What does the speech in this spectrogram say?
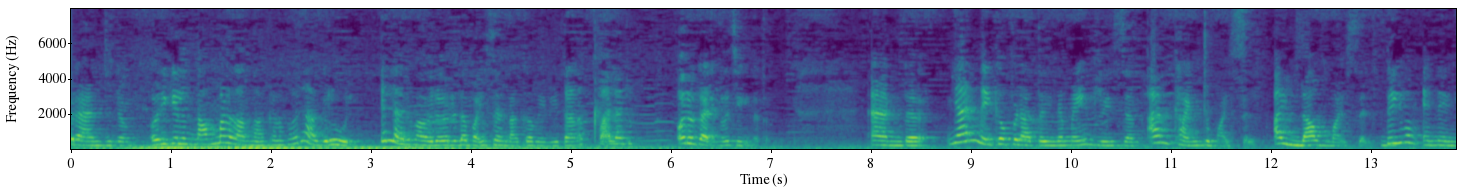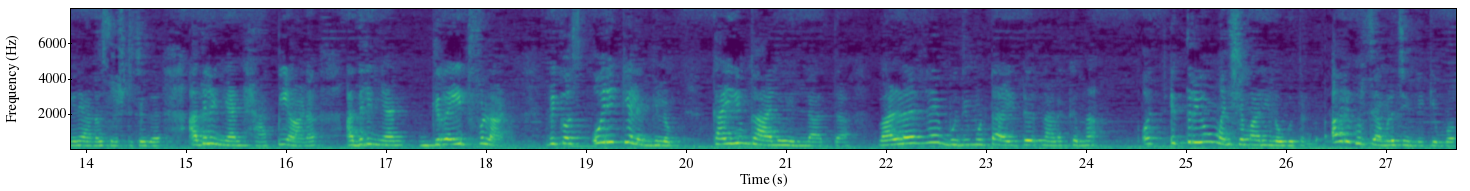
ബ്രാൻഡിനും ഒരിക്കലും നമ്മൾ നന്നാക്കണം എന്ന് ഒരു ആഗ്രഹവും എല്ലാവരും അവരവരുടെ പൈസ ഉണ്ടാക്കാൻ വേണ്ടിയിട്ടാണ് പലരും ഓരോ കാര്യങ്ങൾ ചെയ്യുന്നത്. ആൻഡ് ഞാൻ മേക്കപ്പ് ഇടാത്തതിന്റെ main reason I am kind to myself I love myself ദൈവം എന്നെ എങ്ങനെയാണോ സൃഷ്ടിച്ചത്? അതിൽ ഞാൻ ഹാപ്പിയാണ് അതിൽ ഞാൻ ഗ്രേറ്റ്ഫുൾ ആണ്. ബിക്കോസ് ഒരിക്കലെങ്കിലും കൈയും കാലും ഇല്ലാത്ത വളരെ ബുദ്ധിമുട്ടായിട്ട് നടക്കുന്ന എത്രയോ മനുഷ്യന്മാർ ഈ ലോകത്തുണ്ട്. അവരെ കുറിച്ച് നമ്മൾ ചിന്തിക്കുമ്പോൾ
